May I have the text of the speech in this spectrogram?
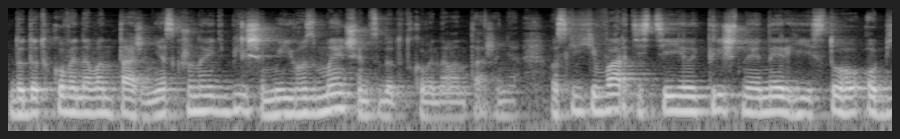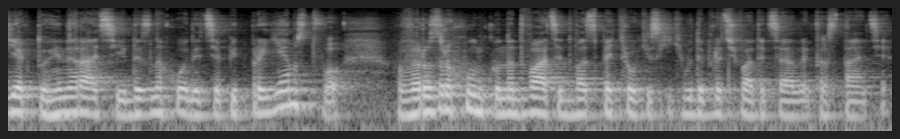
додаткове навантаження. Я скажу навіть більше, ми його зменшимо це додаткове навантаження, оскільки вартість цієї електричної енергії з того об'єкту генерації, де знаходиться підприємство, в розрахунку на 20-25 років, скільки буде працювати ця електростанція,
